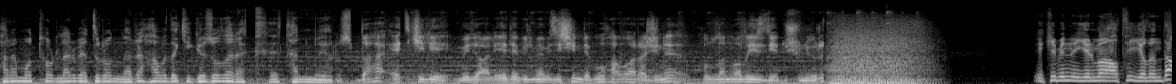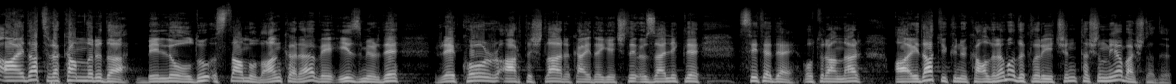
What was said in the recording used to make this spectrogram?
Paramotorlar ve dronları havadaki göz olarak e, tanımlıyoruz. Daha etkili müdahale edebilmemiz için de bu hava aracını kullanmalıyız diye düşünüyoruz. 2026 yılında aidat rakamları da belli oldu. İstanbul, Ankara ve İzmir'de rekor artışlar kayda geçti. Özellikle sitede oturanlar aidat yükünü kaldıramadıkları için taşınmaya başladı.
